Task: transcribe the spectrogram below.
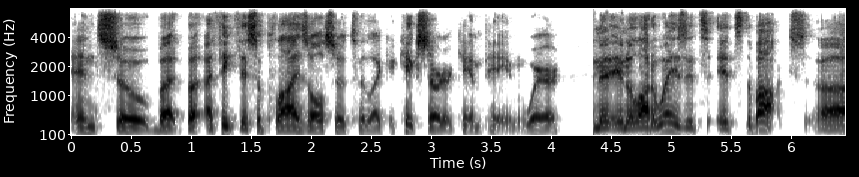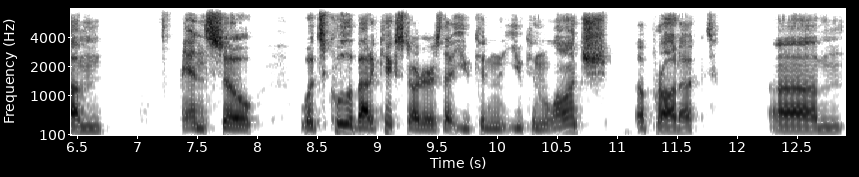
and so but but i think this applies also to like a kickstarter campaign where in, in a lot of ways it's it's the box um, and so what's cool about a kickstarter is that you can you can launch a product um,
